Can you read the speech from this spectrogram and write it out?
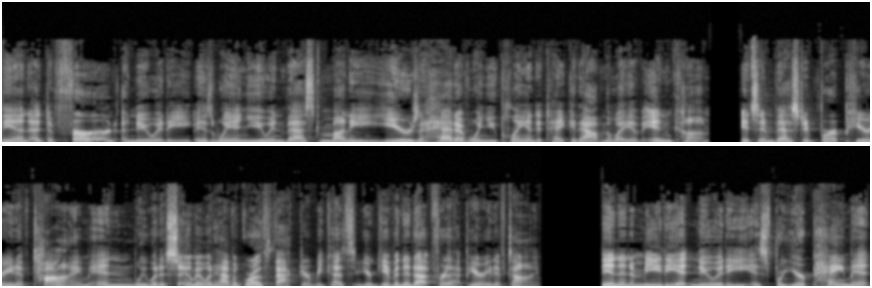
Then a deferred annuity is when you invest money years ahead of when you plan to take it out in the way of income. It's invested for a period of time, and we would assume it would have a growth factor because you're giving it up for that period of time. Then an immediate annuity is for your payment,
